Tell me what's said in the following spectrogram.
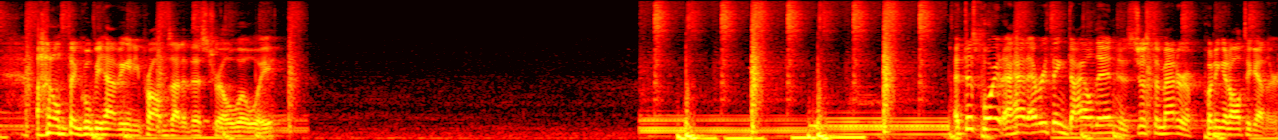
I don't think we'll be having any problems out of this drill, will we? I had everything dialed in, it was just a matter of putting it all together.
